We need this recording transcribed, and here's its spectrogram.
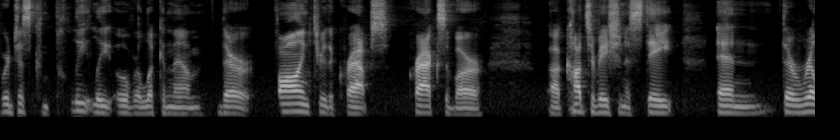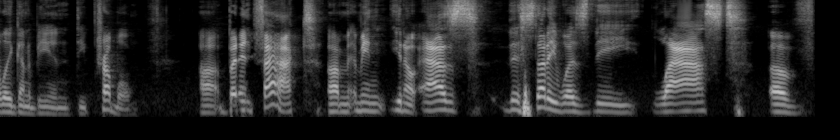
we're just completely overlooking them. They're falling through the cracks cracks of our uh, conservation estate and they're really going to be in deep trouble. Uh, but in fact um, i mean you know as this study was the last of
